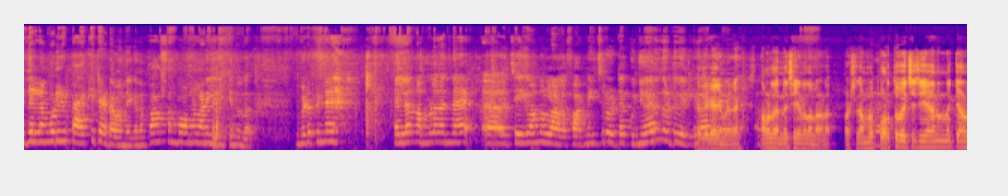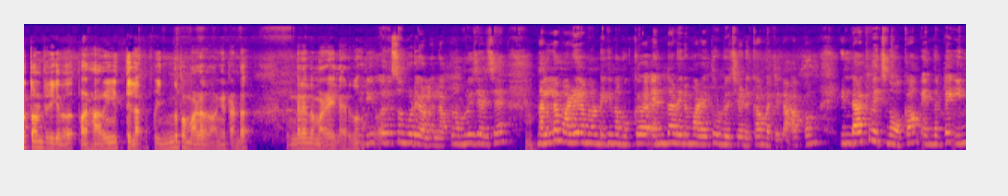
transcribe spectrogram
ഇതെല്ലാം കൂടി ഒരു പാക്കറ്റായിട്ടാണ് വന്നേക്കുന്നത്. അപ്പോൾ ആ സംഭവങ്ങളാണ് ഇരിക്കുന്നത്. ഇവിടെ പിന്നെ എല്ലാം നമ്മൾ തന്നെ ചെയ്യുക എന്നുള്ളതാണ് ഫർണിച്ചർ തൊട്ട് കുഞ്ഞുകാരൻ തൊട്ട് വലിയ കാര്യം നമ്മൾ തന്നെ ചെയ്യണമെന്നുള്ളതാണ് പക്ഷെ നമ്മൾ പുറത്ത് വെച്ച് ചെയ്യാനെന്നൊക്കെയാണ് തോന്നിട്ടിരിക്കുന്നത് അറിയത്തില്ല. ഇന്നിപ്പോ ഇന്നിപ്പോൾ മഴ തുടങ്ങിയിട്ടുണ്ട്. ഇന്നലെ ഒന്നും മഴയില്ലായിരുന്നു. ഇനി ഒരു ദിവസം കൂടെ ഉള്ളല്ലോ. അപ്പൊ നമ്മൾ വിചാരിച്ച നല്ല മഴയാണെന്നുണ്ടെങ്കിൽ നമുക്ക് എന്താണെങ്കിലും മഴയത്ത് കൊണ്ട് വെച്ച് എടുക്കാൻ പറ്റില്ല. അപ്പം ഉണ്ടാക്കി വെച്ച് നോക്കാം. എന്നിട്ട് ഇൻ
